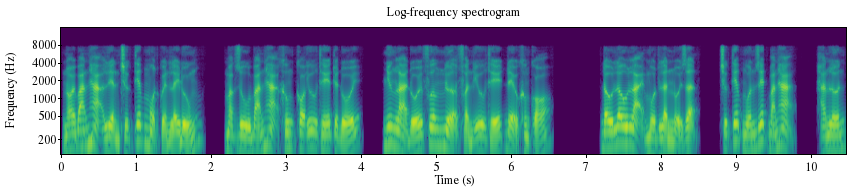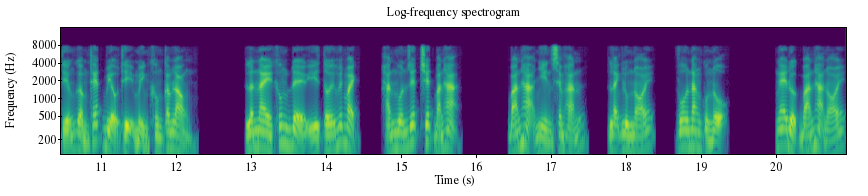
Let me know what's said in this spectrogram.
Nói bán hạ liền trực tiếp một quyền lấy đúng, mặc dù bán hạ không có ưu thế tuyệt đối, nhưng là đối phương nửa phần ưu thế đều không có. Đầu lâu lại một lần nổi giận, trực tiếp muốn giết bán hạ, hắn lớn tiếng gầm thét biểu thị mình không cam lòng. Lần này không để ý tới huyết mạch, hắn muốn giết chết bán hạ. Bán hạ nhìn xem hắn, lạnh lùng nói, vô năng cùng nộ. Nghe được bán hạ nói,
